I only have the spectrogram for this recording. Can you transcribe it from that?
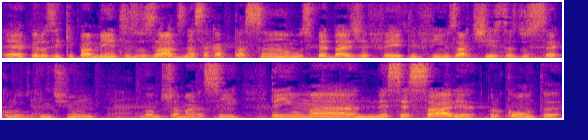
é, pelos equipamentos usados nessa captação, os pedais de efeito, enfim, os artistas do século XXI, vamos chamar assim, têm uma necessária, por conta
